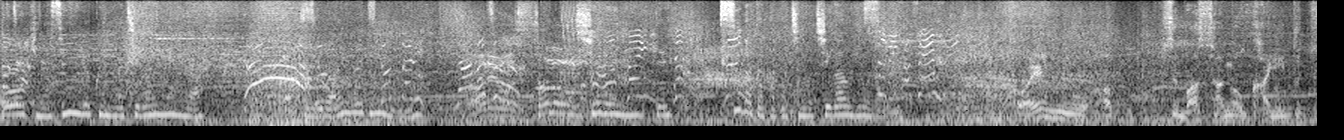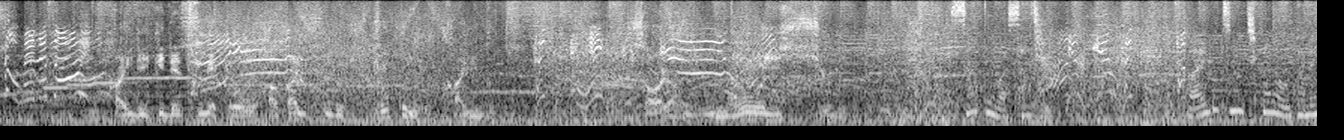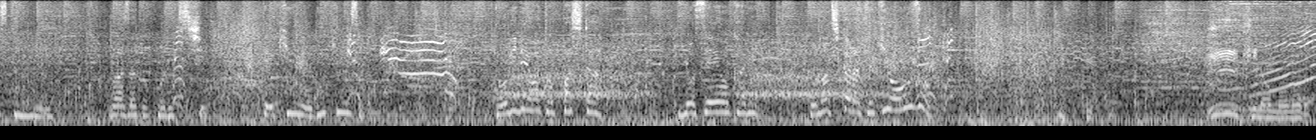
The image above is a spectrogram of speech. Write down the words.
大きな戦力には違いないが由来はどうなの種類によって姿形も違うようだね火炎を吐く翼の怪物。怪力で全てを破壊する極の怪物さらにもう一種類さてはサジ怪物の力を試すためにわざと孤立し敵をおびき寄せた。砦を突破した。余生を借りこの地から敵を追うぞ。いい気なものだ。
